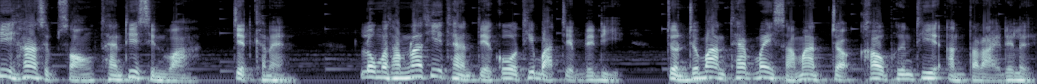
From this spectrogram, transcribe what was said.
ที่ 52 แทนที่ซินวา 7 คะแนน ลงมาทำหน้าที่แทนเตียโก้ที่บาดเจ็บได้ดี จนเจ้าบ้านแทบไม่สามารถเจาะเข้าพื้นที่อันตรายได้เลย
